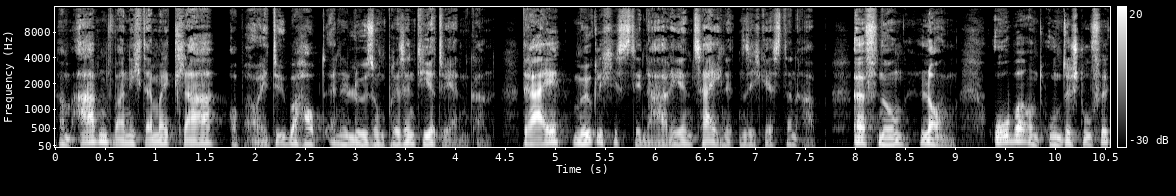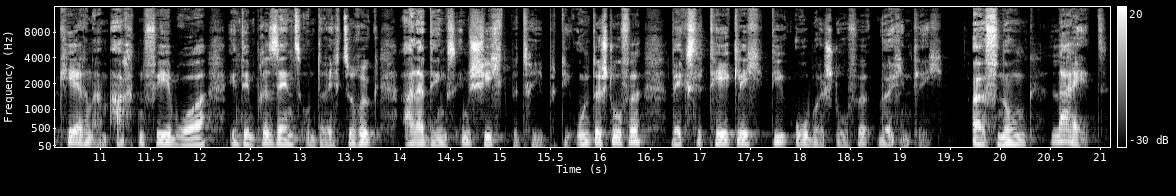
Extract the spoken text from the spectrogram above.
Am Abend war nicht einmal klar, ob heute überhaupt eine Lösung präsentiert werden kann. Drei mögliche Szenarien zeichneten sich gestern ab. Öffnung Long. Ober- und Unterstufe kehren am 8. Februar in den Präsenzunterricht zurück, allerdings im Schichtbetrieb. Die Unterstufe wechselt täglich, die Oberstufe wöchentlich. Öffnung Light.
